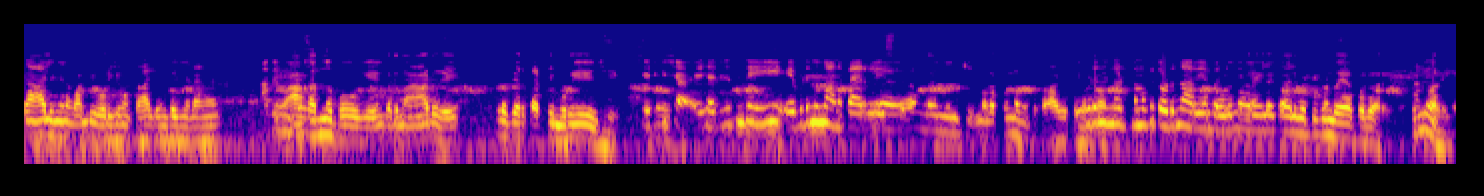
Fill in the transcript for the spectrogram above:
കാലിങ്ങനെ വണ്ടി ഓടിക്കുമ്പോൾ കാലുണ്ട് ഇങ്ങനെ അങ്ങ് അകന്നു പോവുകയും കിടന്ന് ആടുകയും ഇവിടെ കയറി തട്ടി മുറിയുകയും ചെയ്യും. ശരിക്കും ശ- ശരീരത്തിന്റെ ഈ എവിടെ നിന്നാണ് പാരലൈസ് മലപ്പുണ്ണ താഴോട്ട് ഇവിടെ നിന്ന് നമുക്ക് തൊടുന്ന അറിയാൻ പറ്റുന്നില്ല അറിയില്ല കാൽ വെട്ടിക്കൊണ്ട് പോയാൽ പോലും അറിയില്ല. ഒന്നും അറിയില്ല.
